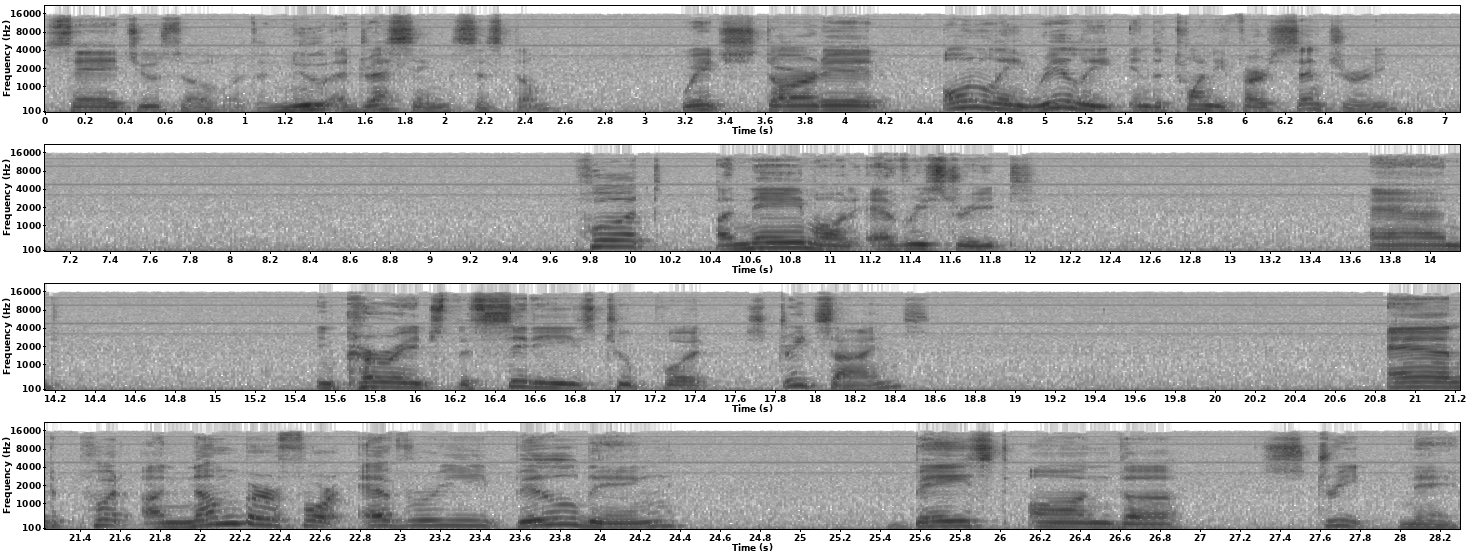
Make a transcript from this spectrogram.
Seijuso, or the new addressing system, which started only really in the 21st century, put a name on every street and encouraged the cities to put street signs and put a number for every building based on the street name.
